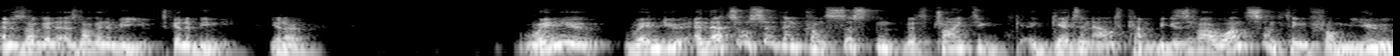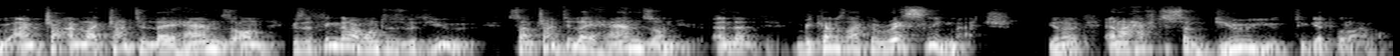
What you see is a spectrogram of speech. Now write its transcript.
and it's not gonna it's not gonna be you. It's gonna be me. You know, when you when you and that's also then consistent with trying to get an outcome. Because if i want something from you i'm trying i'm like trying to lay hands on because the thing that i want is with you. So i'm trying to lay hands on you. And that becomes like a wrestling match you know? And i have to subdue you to get what i want.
